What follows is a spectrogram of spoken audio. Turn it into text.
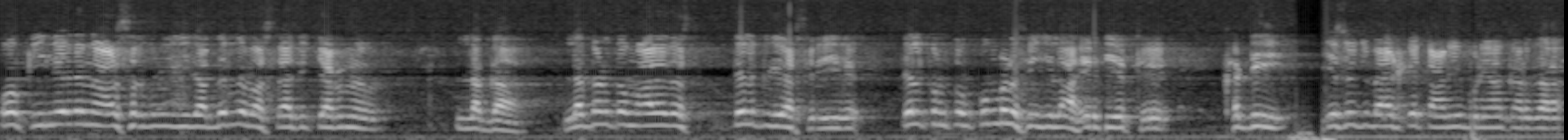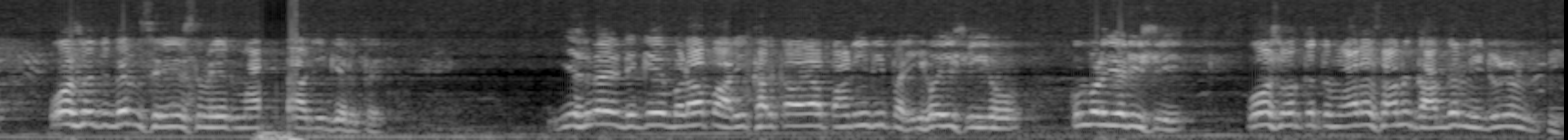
ਉਹ ਕੀਲੇ ਦੇ ਨਾਲ ਸਤਿਗੁਰੂ ਜੀ ਦਾ ਬਿਰਧ ਅਵਸਥਾ 'ਚ ਚਰਨ ਲੱਗਾ। ਲੱਗਣ ਤੋਂ ਮਹਾਰਾਜ ਦਾ ਤਿਲਕ ਗਿਆ ਸਰੀਰ, ਤਿਲਕਣ ਤੋਂ ਕੁੰਬਲ ਸੀ ਜਲਾਹੇ ਦੀ ਇੱਥੇ ਖੱਡੀ, ਜਿਸ ਵਿੱਚ ਬੈਠ ਕੇ ਟਾਣੀ ਬੁਣਿਆ ਕਰਦਾ। ਉਸ ਵਿੱਚ ਬਿਰਧ ਸਰੀਰ ਸਮੇਤ ਮਾਤਾ ਜੀ ਗਿਰ ਪਏ। ਜਿਸ ਵੇਲੇ ਡਿੱਗੇ, ਬੜਾ ਭਾਰੀ ਖੜਕਾ ਹੋਇਆ, ਪਾਣੀ ਦੀ ਭਰੀ ਹੋਈ ਸੀ ਉਹ। ਕੁੰਬਲ ਜਿਹੜੀ ਸੀ, ਉਸ ਵਕਤ ਮਹਾਰਾਜ ਸਾਹਿਬ ਨੇ ਗਾਗਰ ਨਹੀਂ ਡੁੱਲਣ ਦਿੱਤੀ।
